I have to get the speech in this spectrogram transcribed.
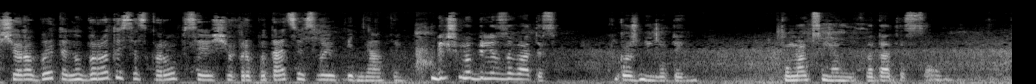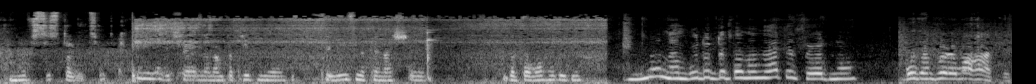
Що робити? Ну боротися з корупцією, щоб репутацію свою підняти. Більше мобілізуватися кожній людині. По максимуму вкладатися ну, всі 100%. Звичайно, нам потрібні союзники наші допомоги від них. Ну, нам будуть допомагати все одно. Будем перемагати.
